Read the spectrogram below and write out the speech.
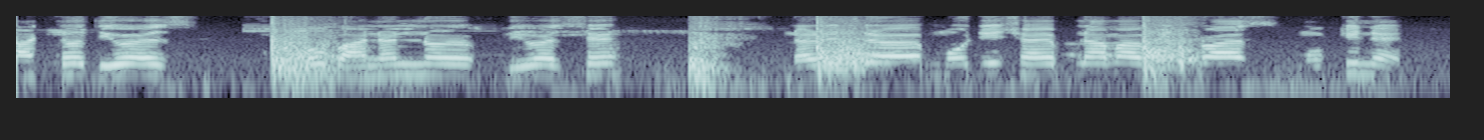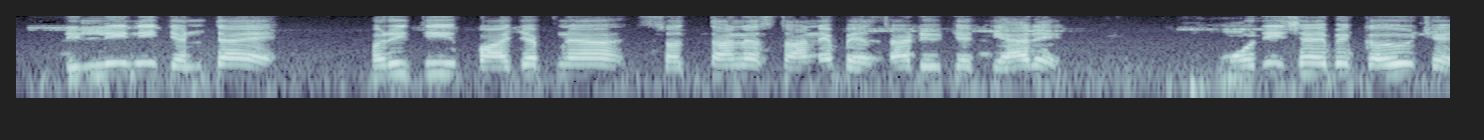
આજનો દિવસ ખૂબ આનંદનો દિવસ છે. નરેન્દ્ર મોદી સાહેબનામાં વિશ્વાસ મૂકીને દિલ્હીની જનતાએ ફરીથી ભાજપના સત્તાના સ્થાને બેસાડ્યું છે. ત્યારે મોદી સાહેબે કહ્યું છે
